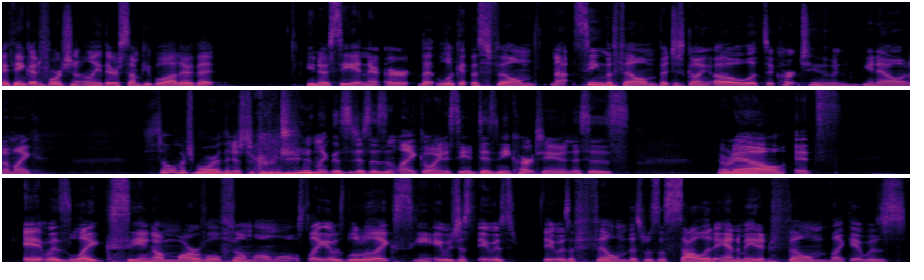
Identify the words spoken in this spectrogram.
I think unfortunately there's some people out there that you know see it and they're or that look at this film not seeing the film but just going, "Oh, well, it's a cartoon," you know, and I'm like so much more than just a cartoon. like this just isn't like going to see a Disney cartoon. This is I don't know. It's it was like seeing a Marvel film almost. Like it was literally like seeing. It was just. It was. It was a film. This was a solid animated film. Like it was.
